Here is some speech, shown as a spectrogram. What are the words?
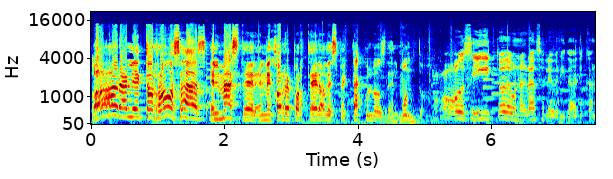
¡Órale, Héctor Rosas! El máster, el mejor reportero de espectáculos del mundo. Oh, sí, toda una gran celebridad, Lica.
